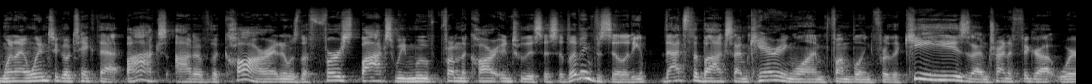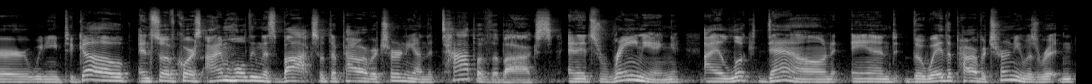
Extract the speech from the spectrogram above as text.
When I went to go take that box out of the car, and it was the first box we moved from the car into the assisted living facility, that's the box I'm carrying while I'm fumbling for the keys and I'm trying to figure out where we need to go. And so, of course, I'm holding this box with the power of attorney on the top of the box, and it's raining. I look down, and the way the power of attorney was written,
